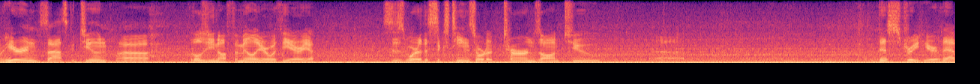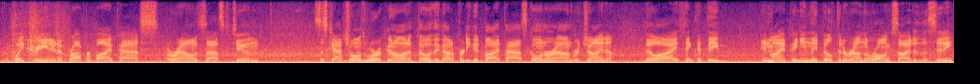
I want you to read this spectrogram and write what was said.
We're here in Saskatoon. Uh, for those of you not familiar with the area, this is where the 16 sort of turns onto uh, this street here. They haven't quite created a proper bypass around Saskatoon. Saskatchewan's working on it though. They got a pretty good bypass going around Regina. Though I think that they, in my opinion, they built it around the wrong side of the city.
